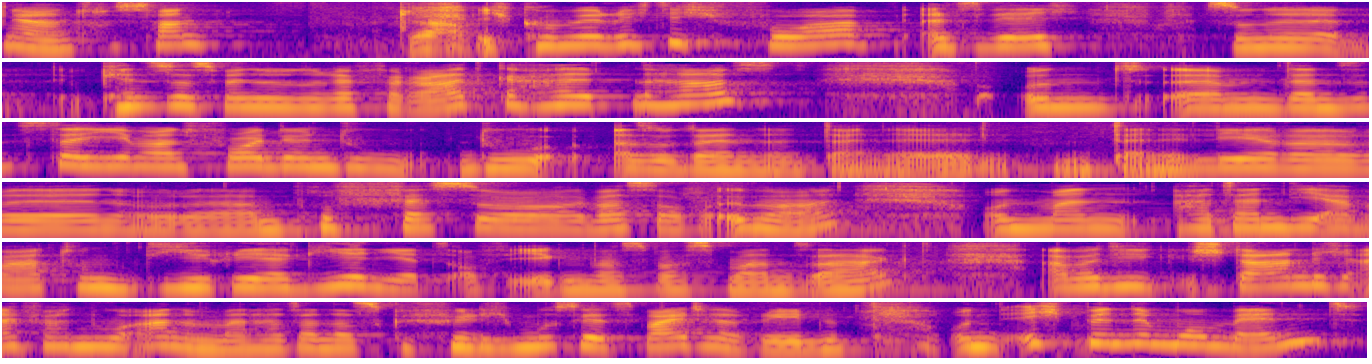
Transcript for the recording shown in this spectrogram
Ja, interessant. Ja. Ich komme mir richtig vor, als wäre ich so eine, kennst du das, wenn du ein Referat gehalten hast und ähm, dann sitzt da jemand vor dir und du, du, also deine, deine, deine Lehrerin oder ein Professor, was auch immer, und man hat dann die Erwartung, die reagieren jetzt auf irgendwas, was man sagt, aber die starren dich einfach nur an und man hat dann das Gefühl, ich muss jetzt weiterreden. Und ich bin im Moment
